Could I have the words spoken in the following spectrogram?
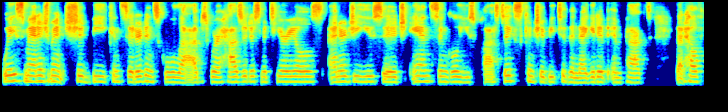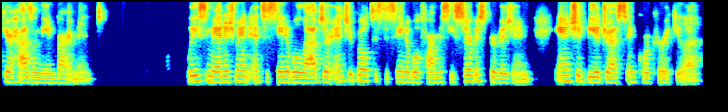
Waste management should be considered in school labs where hazardous materials, energy usage, and single use plastics contribute to the negative impact that healthcare has on the environment. Waste management and sustainable labs are integral to sustainable pharmacy service provision and should be addressed in core curricula.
